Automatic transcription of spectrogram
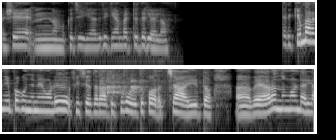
പക്ഷേ നമുക്ക് ചെയ്യാതിരിക്കാൻ പറ്റത്തില്ലല്ലോ. ശരിക്കും പറഞ്ഞപ്പോൾ കൊണ്ട് ഫിസിയോതെറാപ്പിക്ക് പോയിട്ട് കുറച്ചായി കേട്ടോ വേറെ ഒന്നും കൊണ്ടല്ല.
